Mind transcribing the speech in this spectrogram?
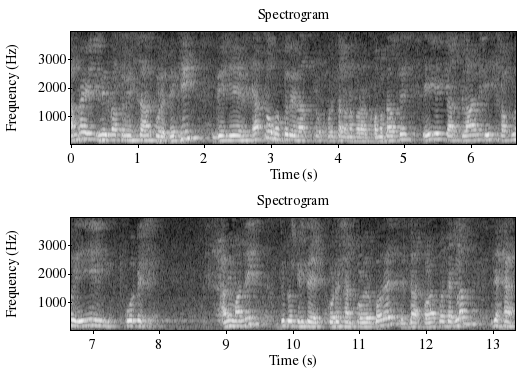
আমরা এই নির্বাচন ইস্তেহার করে দেখি যে এর এত বছরের রাষ্ট্র পরিচালনা করার ক্ষমতা আছে। এই এই তার প্ল্যান এই স্বপ্ন, এই এই করবে সে। আমি মালিক, দুটো তিনটে কোটেশন পড়ার পরে ইস্তাহার পড়ার পরে দেখলাম যে হ্যাঁ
